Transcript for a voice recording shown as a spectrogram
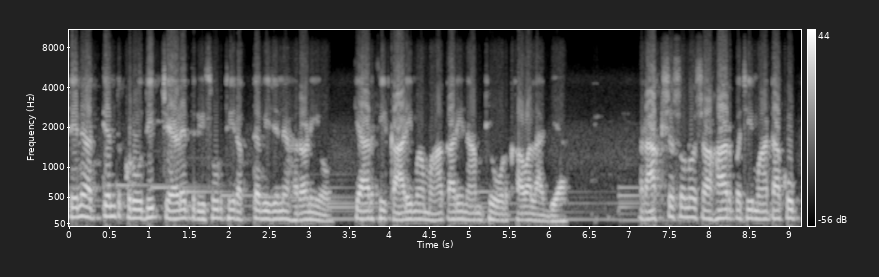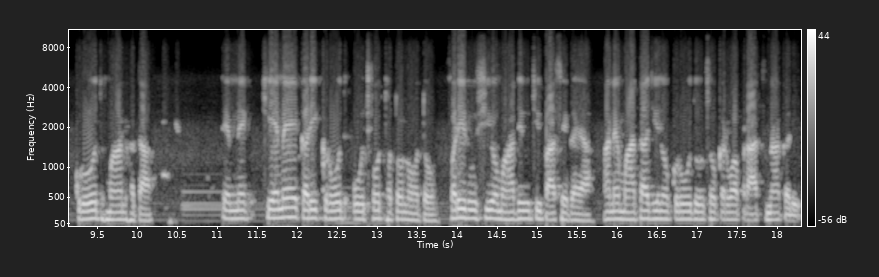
તેને અત્યંત ક્રોધિત ચેડે ત્રિશુળથી રક્તબીજને હરણ્યો. ત્યારથી કાળીમાં મહાકાળી નામથી ઓળખાવા લાગ્યા. રાક્ષસોનો સહાર પછી માતા ખૂબ ક્રોધમાન હતા. તેમને કેમે કરી ક્રોધ ઓછો થતો નહોતો. ફરી ઋષિઓ મહાદેવજી પાસે ગયા અને માતાજીનો ક્રોધ ઓછો કરવા પ્રાર્થના કરી.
